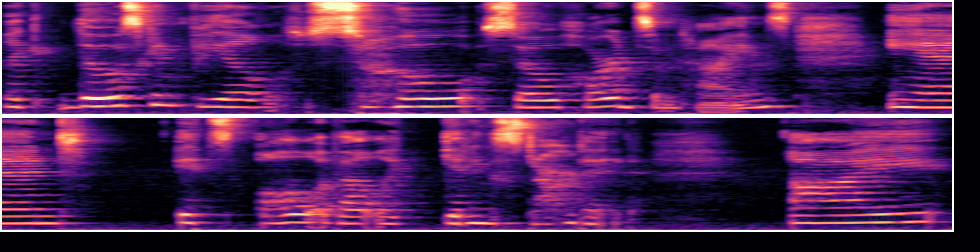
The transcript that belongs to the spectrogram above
like those can feel so so hard sometimes. And it's all about like getting started. I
